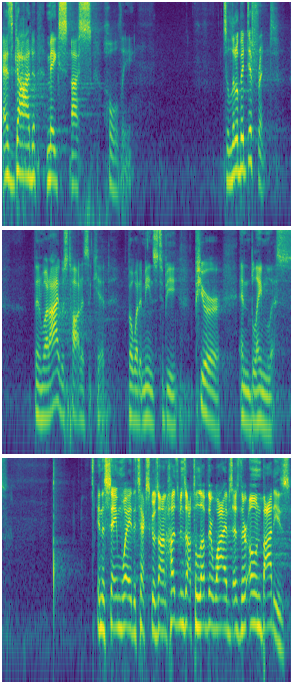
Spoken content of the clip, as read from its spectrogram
as God makes us holy. It's a little bit different than what I was taught as a kid, but what it means to be pure and blameless. In the same way, the text goes on husbands ought to love their wives as their own bodies.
